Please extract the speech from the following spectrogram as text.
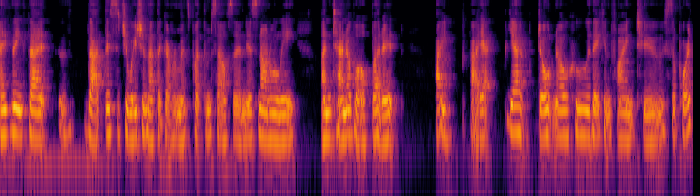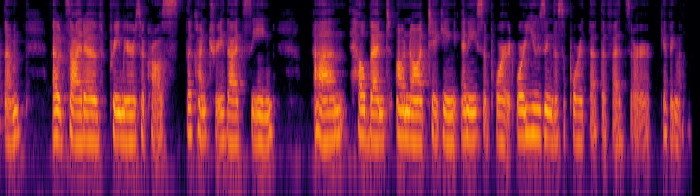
I think that that this situation that the government's put themselves in is not only untenable, but it I I yeah don't know who they can find to support them outside of premiers across the country that seem um, hell bent on not taking any support or using the support that the feds are giving them.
